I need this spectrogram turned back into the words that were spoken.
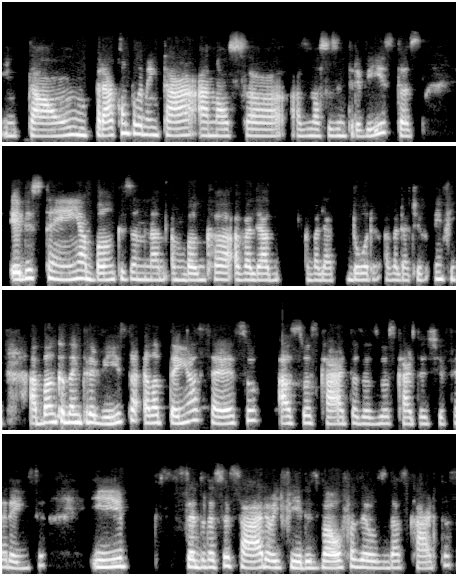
Então, para complementar a nossa, as nossas entrevistas, eles têm a banca examinada, a banca avaliada, avaliadora, avaliativa, enfim, a banca da entrevista, ela tem acesso às suas cartas, às duas cartas de referência, e sendo necessário, enfim, eles vão fazer uso das cartas,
